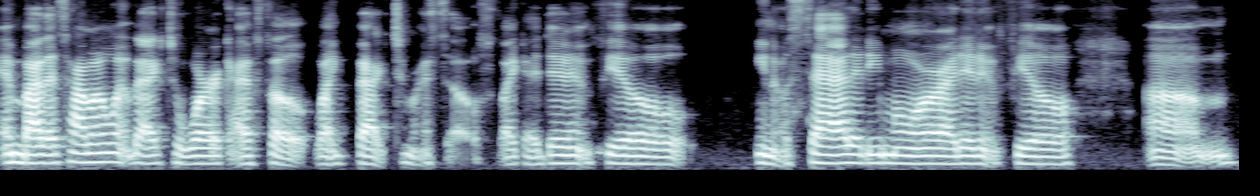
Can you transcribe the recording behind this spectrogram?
And by the time I went back to work, I felt like back to myself. Like I didn't feel, you know, sad anymore. I didn't feel um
